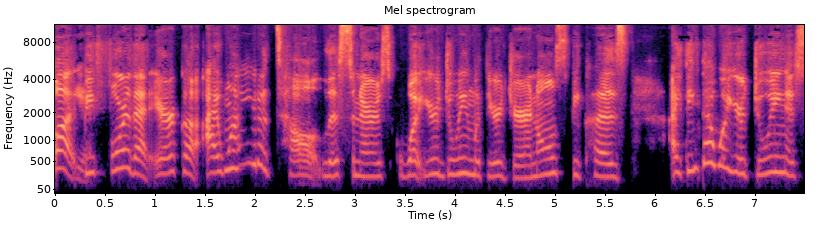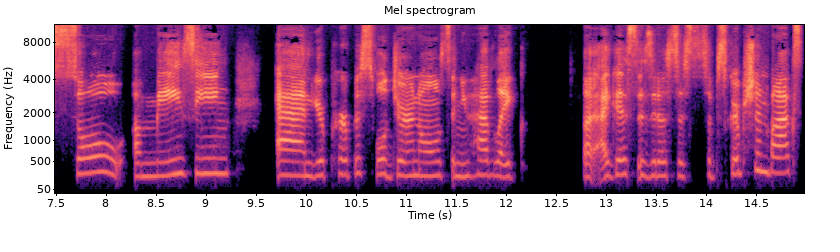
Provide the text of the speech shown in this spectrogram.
But yeah. before that, Erica, I want you to tell listeners what you're doing with your journals because I think that what you're doing is so amazing and your purposeful journals and you have like uh, I guess is it a subscription box?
